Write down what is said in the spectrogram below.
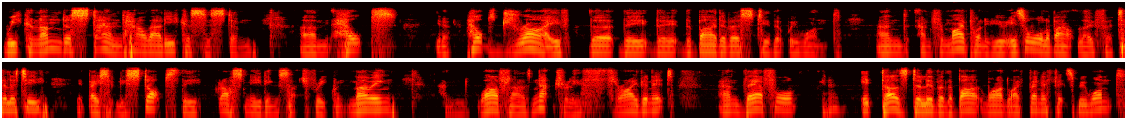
we can understand how that ecosystem um, helps you know helps drive the, the the the biodiversity that we want and and from my point of view it's all about low fertility. It basically stops the grass needing such frequent mowing and wildflowers naturally thrive in it. And therefore you know it does deliver the wildlife benefits we want.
